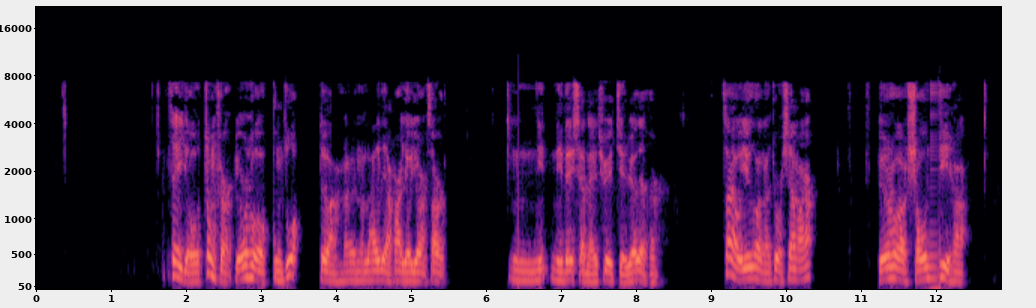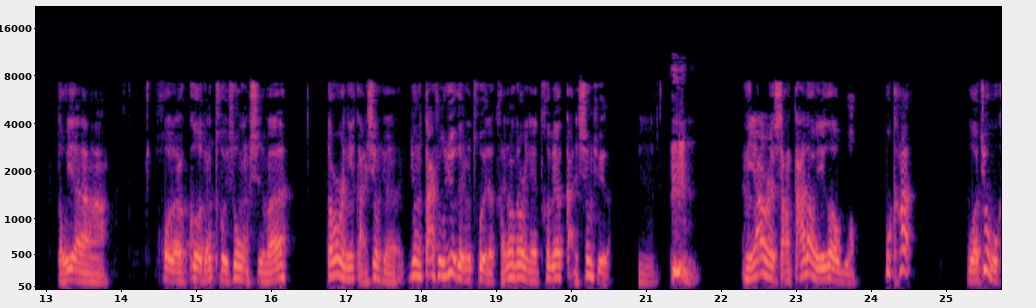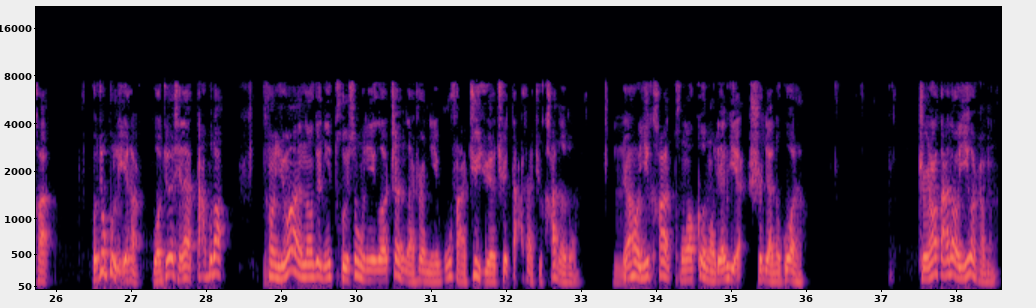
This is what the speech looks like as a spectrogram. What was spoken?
这有正事儿，比如说工作，对吧？来来个电话，有有点事儿了，嗯，你你得先得去解决这事儿。再有一个呢，就是闲玩儿，比如说手机上抖音啊，或者各种推送新闻，都是你感兴趣的。用大数据给你推的，肯定都是你特别感兴趣的。嗯你要是想达到一个我不看，我就不看，我就不理他，我觉得现在达不到。他永远能给你推送一个真的是你无法拒绝去打开去看的东西，嗯，然后一看，通过各种连接，时间都过去了，只能达到一个什么呢？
